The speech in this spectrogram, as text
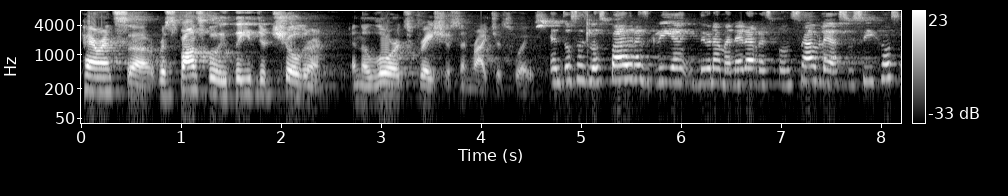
Parents uh, responsibly lead their children in the Lord's gracious and righteous ways. Entonces los padres guían de una manera responsable a sus hijos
